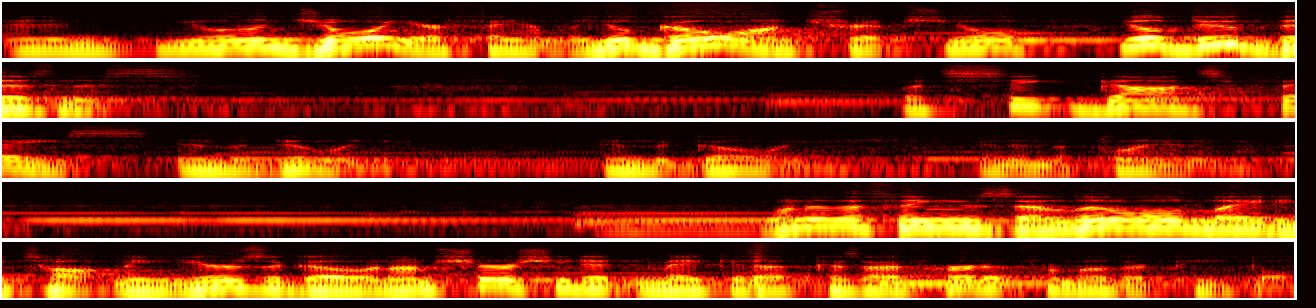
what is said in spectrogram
and you'll enjoy your family. You'll go on trips. You'll, you'll do business. But seek God's face in the doing, in the going, and in the planning. One of the things a little old lady taught me years ago, and I'm sure she didn't make it up because I've heard it from other people.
